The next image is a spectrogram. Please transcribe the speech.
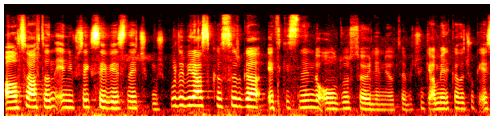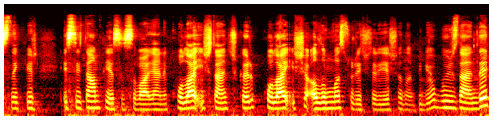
6 haftanın en yüksek seviyesine çıkmış. Burada biraz kasırga etkisinin de olduğu söyleniyor tabii. Çünkü Amerika'da çok esnek bir istihdam piyasası var. Yani kolay işten çıkarıp kolay işe alınma süreçleri yaşanabiliyor. Bu yüzden de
